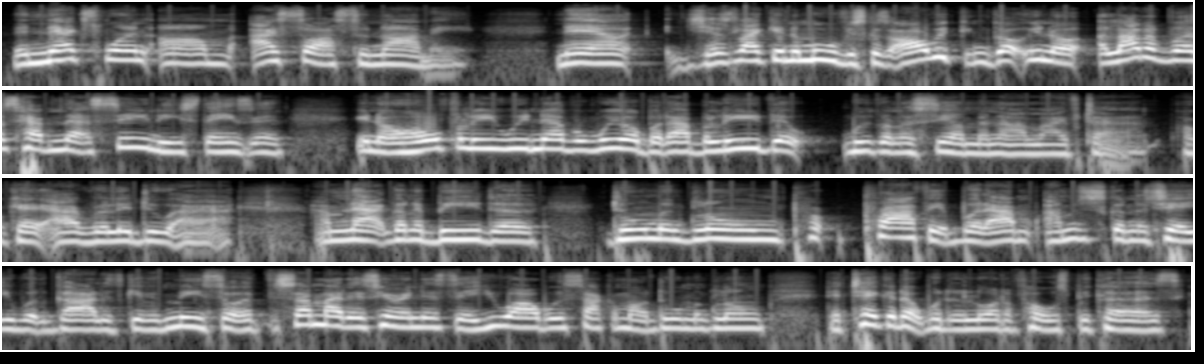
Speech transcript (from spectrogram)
The next one, um, I saw a tsunami. Now, just like in the movies, because all we can go, you know, a lot of us have not seen these things, and you know, hopefully we never will. But I believe that we're gonna see them in our lifetime. Okay, I really do. I, I'm not gonna be the doom and gloom pr- prophet, but I'm, I'm just gonna tell you what God has given me. So if somebody's hearing this and you always talking about doom and gloom, then take it up with the Lord of Hosts because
